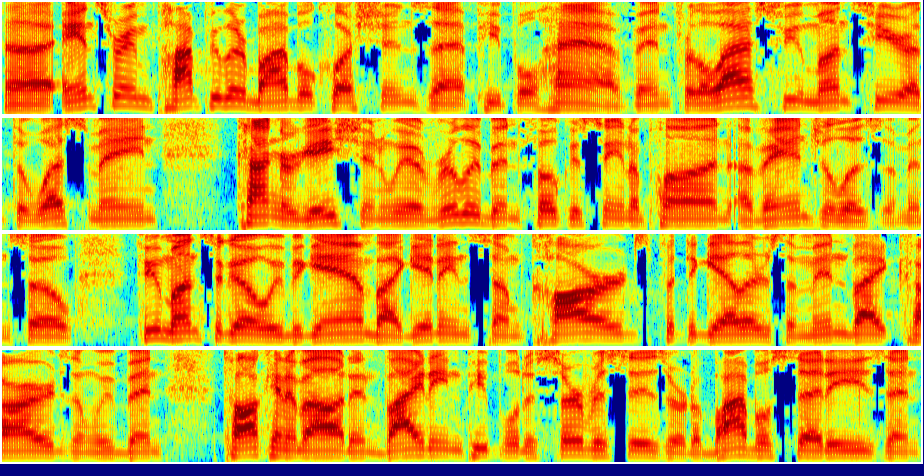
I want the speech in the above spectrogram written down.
uh, answering popular Bible questions that people have. And for the last few months here at the West Main congregation, we have really been focusing upon evangelism. And so a few months ago, we began by getting some cards put together, some invite cards, and we've been talking about inviting people to services or to Bible studies. And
